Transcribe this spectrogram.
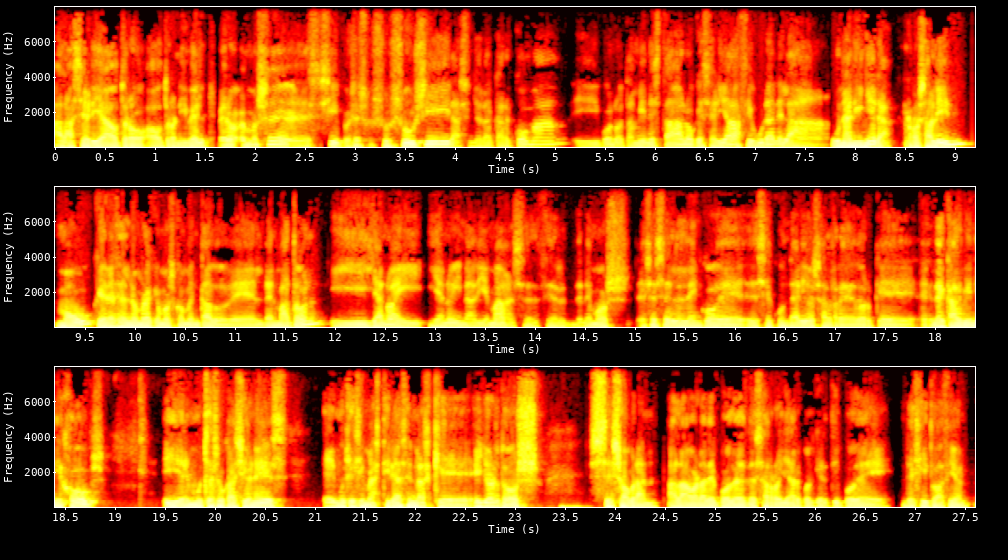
a la serie a otro, a otro nivel. Pero hemos, eh, sí, pues eso, Susi, la señora Carcoma, y bueno, también está lo que sería la figura de la, una niñera, Rosalind Moe, que es el nombre que hemos comentado del, matón, y ya no hay, ya no hay nadie más. Es decir, tenemos, ese es el elenco de, de secundarios alrededor que, de Calvin y Hobbes, y en muchas ocasiones hay muchísimas tiras en las que ellos dos se sobran a la hora de poder desarrollar cualquier tipo de, situación.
